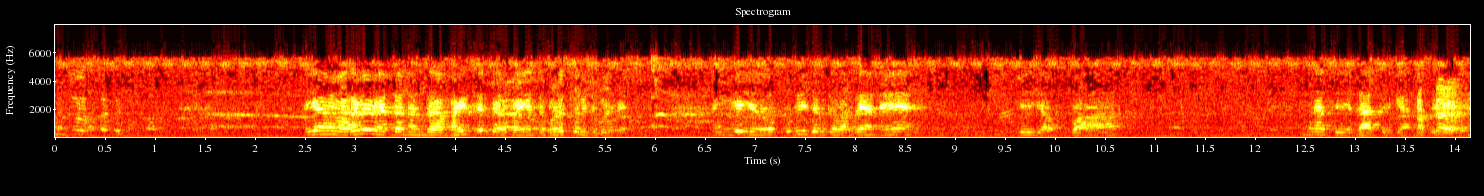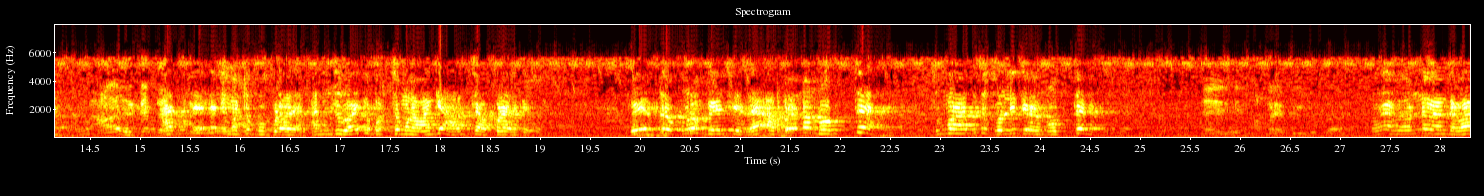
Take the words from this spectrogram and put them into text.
அஞ்சு வருஷத்துக்கு. ஐயா நான் வரவே வேண்டாம். அந்த மைசூர்கார பையன்கிட்ட கூட சொல்லிட்டு போயிடுவேன். ஐயோ குடியிட்டு இருக்க வர்றேனே. ஐயோ அப்பா. என்ன செய்ய காத்திருக்கேன் அத்தை நீ மட்டும் கூப்பிடாத. அஞ்சு ரூபாய்க்கு பச்சை மிளகா வாங்கி அரைச்சு அப்புறம் இருக்கு. பேசுற பூரா பேசிடுற. அப்புறம் என்ன நொத்த? சும்மா அதுக்கு சொல்லிக்கிற கூப்பிட்ட ஒண்ணு வேண்டாம். வா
